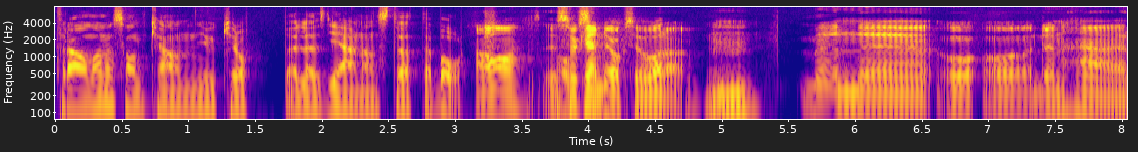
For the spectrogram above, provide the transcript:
trauman och sånt kan ju kropp eller hjärnan stöta bort. Ja, så Också. kan det också vara. Mm. Mm. Men, eh, och, och den här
